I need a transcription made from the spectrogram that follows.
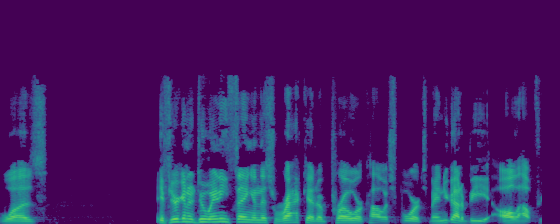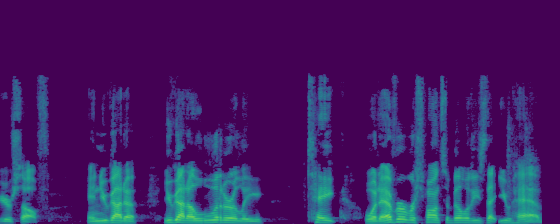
was if you're going to do anything in this racket of pro or college sports, man, you got to be all out for yourself. And you got to you got to literally take whatever responsibilities that you have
